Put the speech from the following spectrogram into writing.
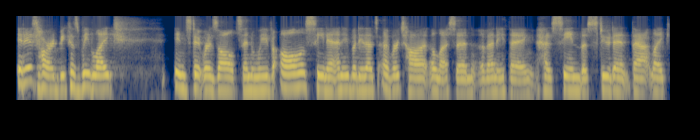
it is hard because we like instant results and we've all seen it. Anybody that's ever taught a lesson of anything has seen the student that like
